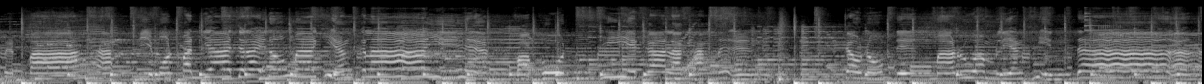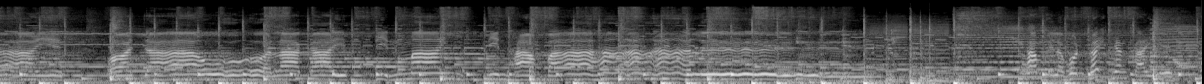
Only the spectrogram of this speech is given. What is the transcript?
เปิดฟ้าพี่หมดปัญญา ครั้งหนึ่ง เจ้าน้มดึงมาร่วมเลี้ยงถิ่นได้พอเจ้าลาไกดินไม้ดินทาฟ้าเลยทำเวลาคนเคยเคียงไก่ท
